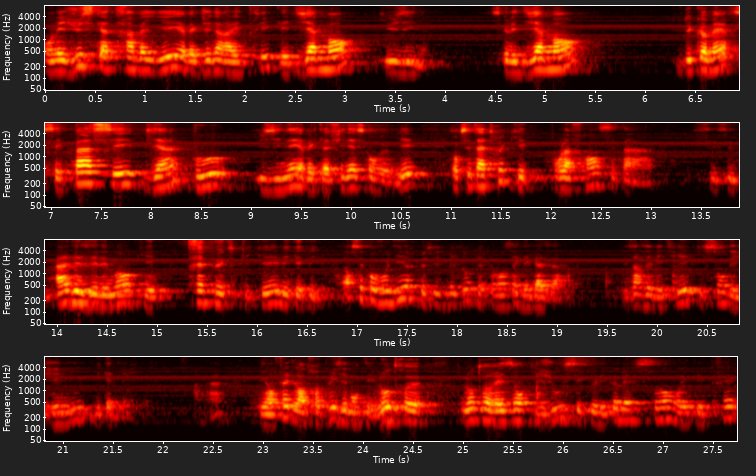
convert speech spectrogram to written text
On est jusqu'à travailler avec General Electric les diamants qui usinent. Parce que les diamants du commerce, c'est pas assez bien pour usiner avec la finesse qu'on veut. Voyez Donc c'est un truc qui, est, pour la France, c'est un, un des éléments qui est très peu expliqué, mais qui Alors c'est pour vous dire que c'est une maison qui a commencé avec des gazards, des arts et métiers qui sont des génies mécaniques. Et en fait, l'entreprise est montée. L'autre, raison qui joue, c'est que les commerçants ont été très...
